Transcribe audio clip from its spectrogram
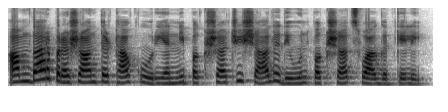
आमदार प्रशांत ठाकूर ठाकूर यांनी पक्षाची शाल देऊन पक्षात स्वागत केले.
